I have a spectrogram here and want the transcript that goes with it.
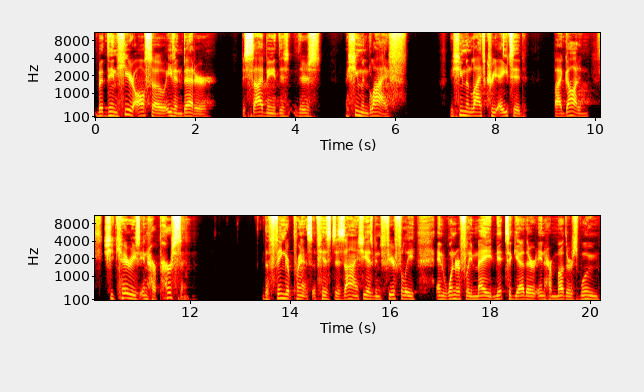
But then here also, even better, beside me, there's a human life, a human life created by God, and she carries in her person the fingerprints of his design. She has been fearfully and wonderfully made, knit together in her mother's womb.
